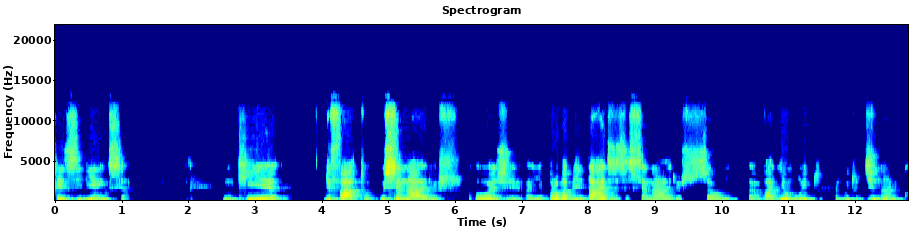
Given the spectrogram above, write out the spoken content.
resiliência, em que de fato, os cenários hoje, e probabilidades desses cenários são, uh, variam muito, é muito dinâmico.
